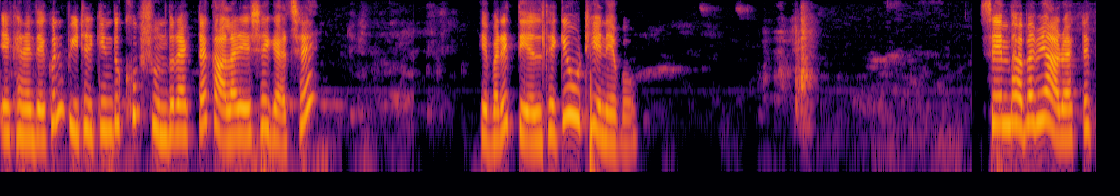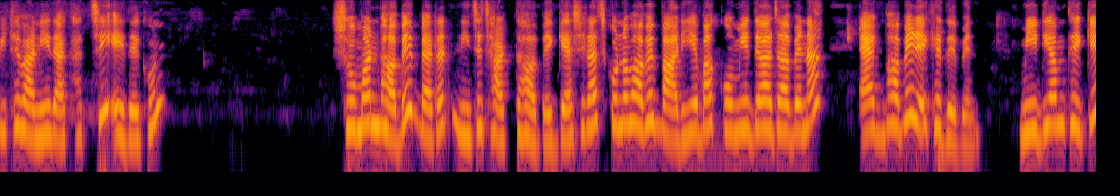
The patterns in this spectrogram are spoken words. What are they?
এখানে দেখুন পিঠের কিন্তু খুব সুন্দর একটা কালার এসে গেছে। এবারে তেল থেকে উঠিয়ে নেব। সেম ভাবে আমি আরও একটা পিঠে বানিয়ে দেখাচ্ছি। এই দেখুন। সমানভাবে ব্যাটার নিচে ছাড়তে হবে। গ্যাসের আঁচ কোনোভাবে বাড়িয়ে বা কমিয়ে দেওয়া যাবে না। একভাবে রেখে দেবেন। মিডিয়াম থেকে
